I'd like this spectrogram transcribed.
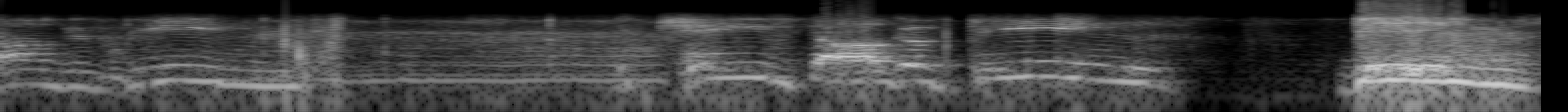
Dog of beans. The cave dog of beans. Beans.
